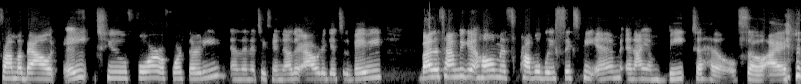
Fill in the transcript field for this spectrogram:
from about eight to four or four thirty, and then it takes me another hour to get to the baby. By the time we get home, it's probably six p.m. and I am beat to hell. So I,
